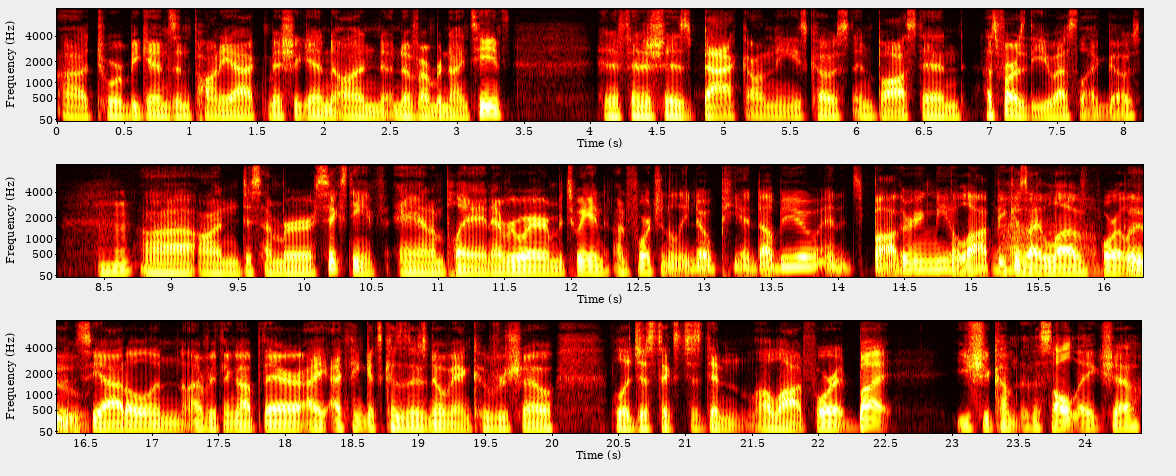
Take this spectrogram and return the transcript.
Uh, tour begins in Pontiac, Michigan on November 19th, and it finishes back on the East Coast in Boston, as far as the US leg goes, Mhm. uh, on December 16th. And I'm playing everywhere in between. Unfortunately, no PNW, and it's bothering me a lot because I love Oh, Portland boo. and Seattle and everything up there. I, I think it's because there's no Vancouver show. The logistics just didn't a lot for it. But you should come to the Salt Lake show.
